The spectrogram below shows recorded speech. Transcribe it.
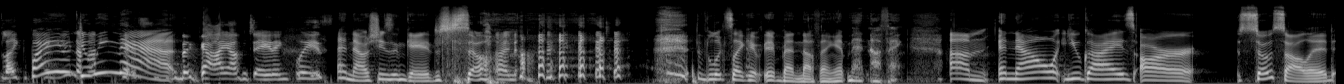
like." Why are you doing that? The guy I'm dating, please. And now she's engaged, so I know. it looks like it, it meant nothing. It meant nothing. Um, and now you guys are so solid.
